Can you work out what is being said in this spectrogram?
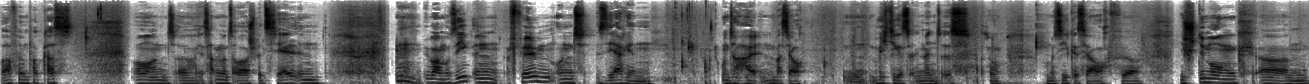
war für den Podcast. Und äh, jetzt haben wir uns aber speziell in, über Musik in Filmen und Serien unterhalten, was ja auch ein wichtiges Element ist. Also Musik ist ja auch für die Stimmung, ähm,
